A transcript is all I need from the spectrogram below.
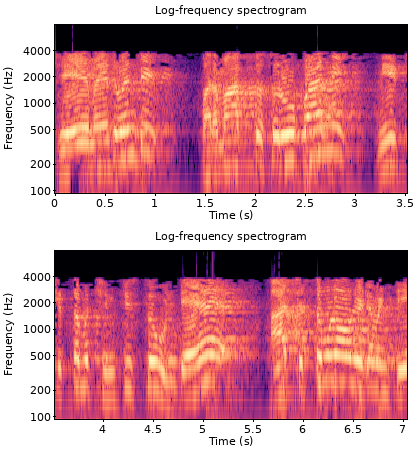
ధ్యేయమైనటువంటి పరమాత్మ స్వరూపాన్ని నీ చిత్తము చింతిస్తూ ఉంటే ఆ చిత్తములో ఉండేటువంటి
